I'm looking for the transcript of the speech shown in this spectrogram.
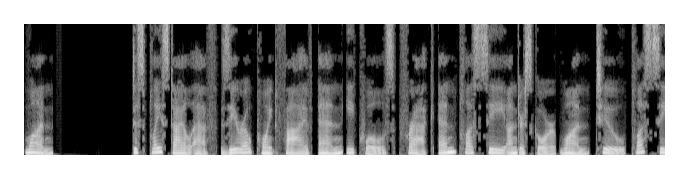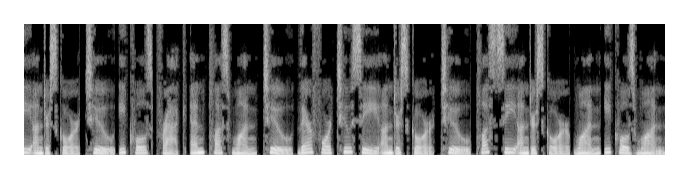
1 display style f 0.5 n equals frac n plus c underscore 1 2 plus c underscore 2 equals frac n plus 1 2 therefore 2 c underscore 2 plus c underscore 1 equals 1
